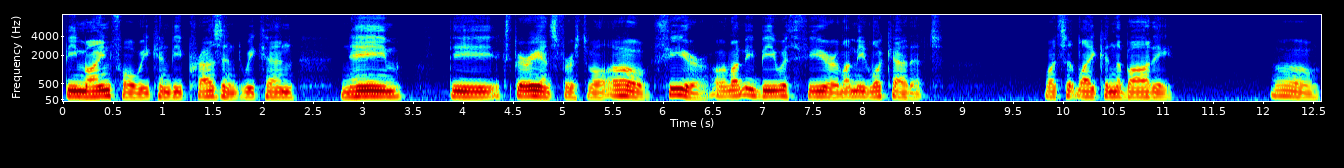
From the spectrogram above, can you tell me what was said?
be mindful, we can be present, we can name the experience, first of all. Oh, fear. Oh, let me be with fear. Let me look at it. What's it like in the body? Oh,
